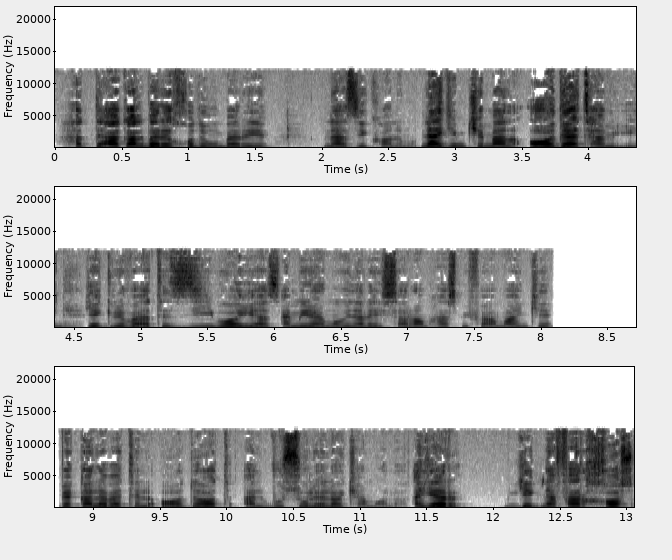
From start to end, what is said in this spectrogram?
حداقل برای خودمون برای نزدیکانمون. نگیم که من عادتم اینه. یک روایت زیبایی از امیرالمومنین علیه السلام هست می‌فهمن که به قلبت العادات الوصول الی کمالات. اگر یک نفر خاص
